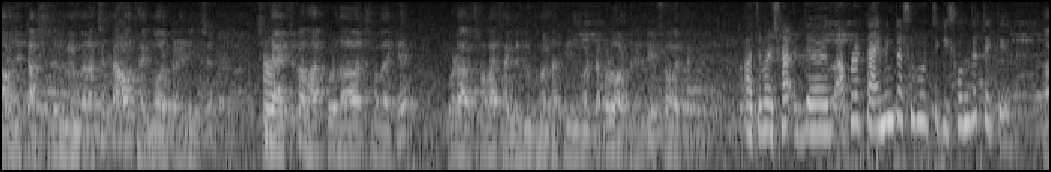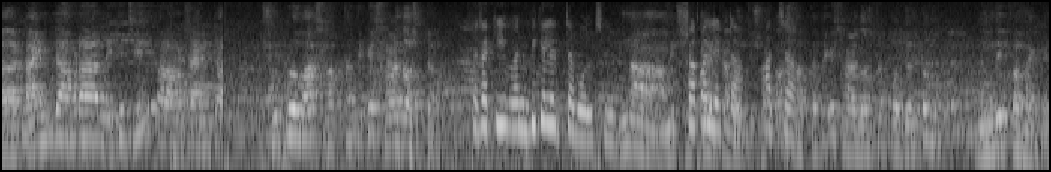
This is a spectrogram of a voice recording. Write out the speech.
আরও যে চারশো জন মেম্বার আছে তারাও থাকবে অল্টারনেটিভ হিসেবে। সেই আচ্ছা। দায়িত্বটা ভাগ করে দেওয়া হয়েছে সবাইকে। ওরা সবাই থাকবে দু ঘণ্টা তিন ঘণ্টা করে অল্টারনেটিভ সবাই থাকবে। আচ্ছা মানে আপনার টাইমিংটা শুরু হচ্ছে কি সন্ধ্যে থেকে? টাইমটা আমরা লিখেছি আর আমার টাইমটা শুক্রবার সাতটা থেকে সাড়ে দশটা। এটা কি মানে বিকেলেরটা বলছেন? না আমি সকালেরটা, আচ্ছা। সাতটা থেকে সাড়ে দশটা পর্যন্ত মন্দির খোলা থাকবে।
